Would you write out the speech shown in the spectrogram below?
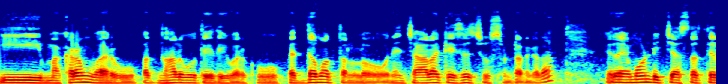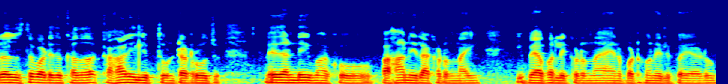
ఈ మకరం వారు పద్నాలుగో తేదీ వరకు పెద్ద మొత్తంలో నేను చాలా కేసెస్ చూస్తుంటాను కదా. ఏదో అమౌంట్ ఇచ్చేస్తారు తెలిస్తే వాడు ఏదో కథ కహానీలు చెప్తూ ఉంటాడు రోజు. లేదండి మాకు పహానీలు అక్కడ ఉన్నాయి ఈ పేపర్లు ఇక్కడ ఉన్నాయి ఆయన పట్టుకొని వెళ్ళిపోయాడు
